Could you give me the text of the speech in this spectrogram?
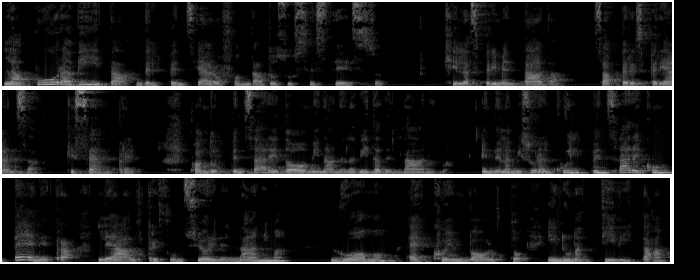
la pura vita del pensiero fondato su se stesso. Chi l'ha sperimentata sa per esperienza che sempre, quando il pensare domina nella vita dell'anima e nella misura in cui il pensare compenetra le altre funzioni dell'anima, l'uomo è coinvolto in un'attività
